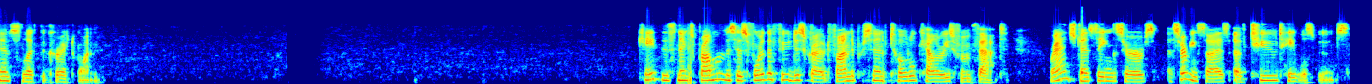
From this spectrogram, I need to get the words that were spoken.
and select the correct one. Okay, this next problem, this says for the food described, find the percent of total calories from fat. Ranch dressing serves a serving size of two tablespoons.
